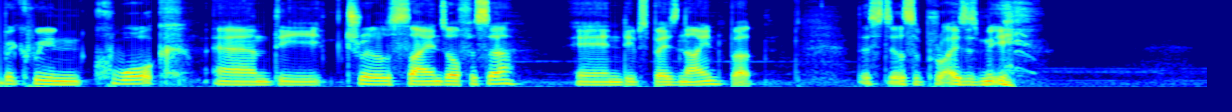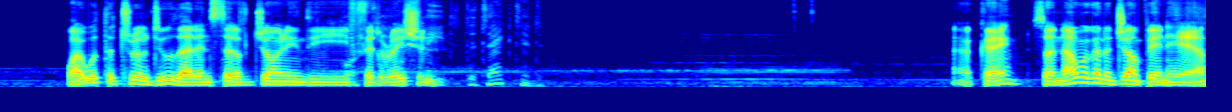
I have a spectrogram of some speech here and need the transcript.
between Quark and the Trill science officer in Deep Space Nine, but this still surprises me. Why would the Trill do that instead of joining the Federation? Okay, so now we're gonna jump in here.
